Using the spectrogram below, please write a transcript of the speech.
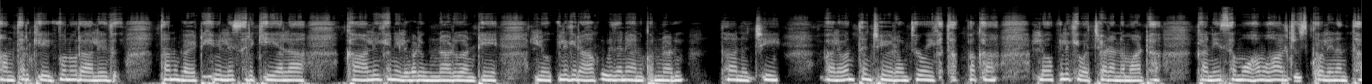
అంతర్కి ఫోను రాలేదు. తను బయటికి వెళ్ళేసరికి అలా ఖాళీగా నిలబడి ఉన్నాడు అంటే లోపలికి రాకూడదని అనుకున్నాడు. తాను వచ్చి బలవంతం చేయడంతో ఇక తప్పక లోపలికి వచ్చాడన్నమాట. కనీసం మొహమొహాలు చూసుకోలేనంత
